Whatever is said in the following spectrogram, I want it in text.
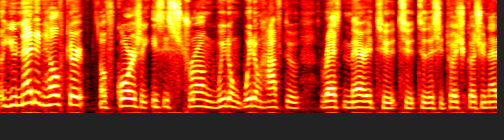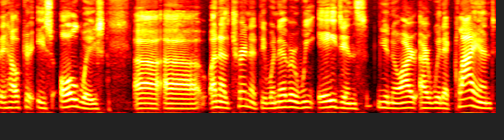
United Healthcare, of course, is, is strong. We don't we don't have to rest married to to, to the situation because United Healthcare is always uh, uh, an alternative. Whenever we agents, you know, are, are with a client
